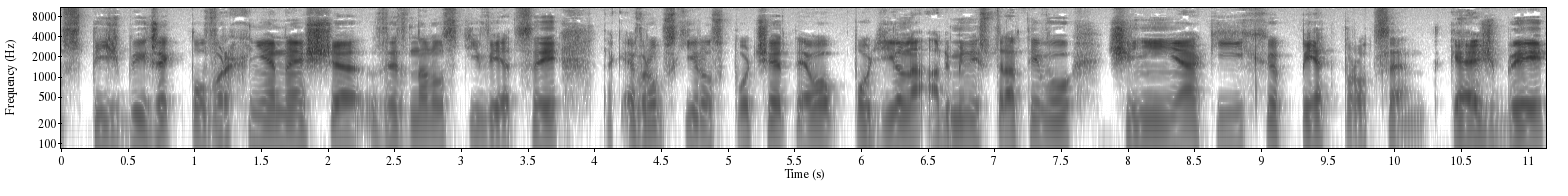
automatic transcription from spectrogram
spíš bych řekl povrchně než ze znalostí věci, tak evropský rozpočet, jeho podíl na administrativu činí nějakých 5%. Kež by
